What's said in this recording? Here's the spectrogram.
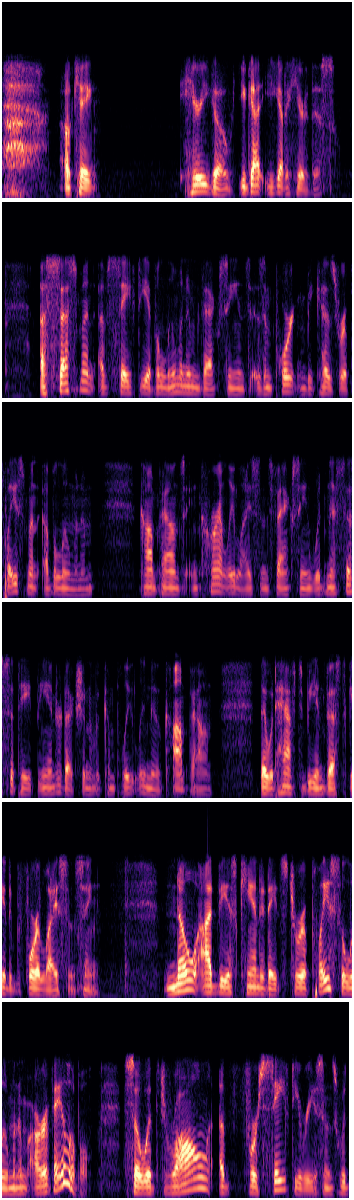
okay, here you go. You got you got to hear this. Assessment of safety of aluminum vaccines is important because replacement of aluminum compounds in currently licensed vaccine would necessitate the introduction of a completely new compound that would have to be investigated before licensing no obvious candidates to replace aluminum are available, so withdrawal of, for safety reasons would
